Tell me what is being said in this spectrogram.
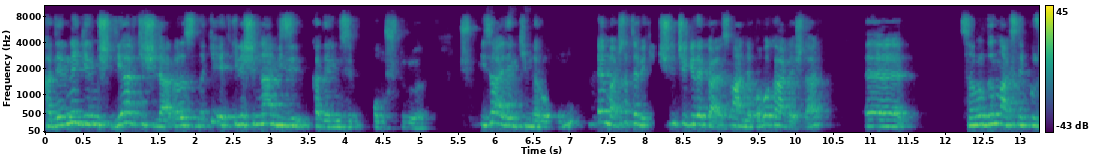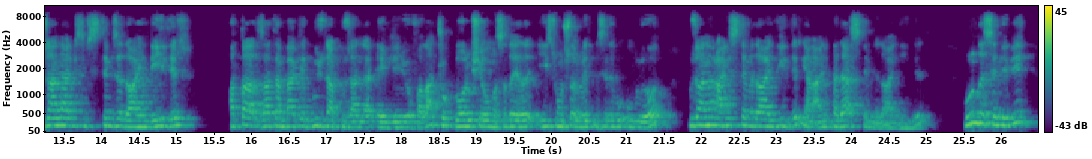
kaderine girmiş diğer kişiler arasındaki etkileşimler bizim kaderimizi oluşturuyor. Şu, izah edeyim kimler olduğunu. En başta tabii ki kişinin çekirdek ailesi, anne, baba, kardeşler. E, sanıldığının aksine kuzenler bizim sistemimize dahil değildir. Hatta zaten belki de bu yüzden kuzenler evleniyor falan. Çok doğru bir şey olmasa da ya da iyi sonuçlar üretmese de bu oluyor. Kuzenler aynı sisteme dahil değildir. Yani aynı kader sistemine dahil değildir. Bunun da sebebi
